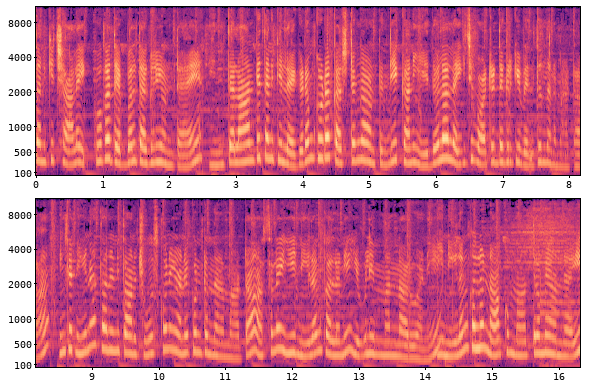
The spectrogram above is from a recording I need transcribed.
తనకి చాలా ఎక్కువగా దెబ్బలు తగిలి ఉంటాయి. ఇంతలా అంటే తనకి లెగడం కూడా కష్టంగా ఉంటుంది. కానీ ఏదోలా లెగిచి వాటర్ దగ్గరికి వెళ్తుందనమాట ఇంకా నీనా తనని తాను చూసుకొని అనుకుంటుందన్నమాట. అసలు ఈ నీలం కళ్ళని ఎవరు ఇమ్మన్నారు అని. ఈ నీలం కళ్ళు నాకు మాత్రమే ఉన్నాయి.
